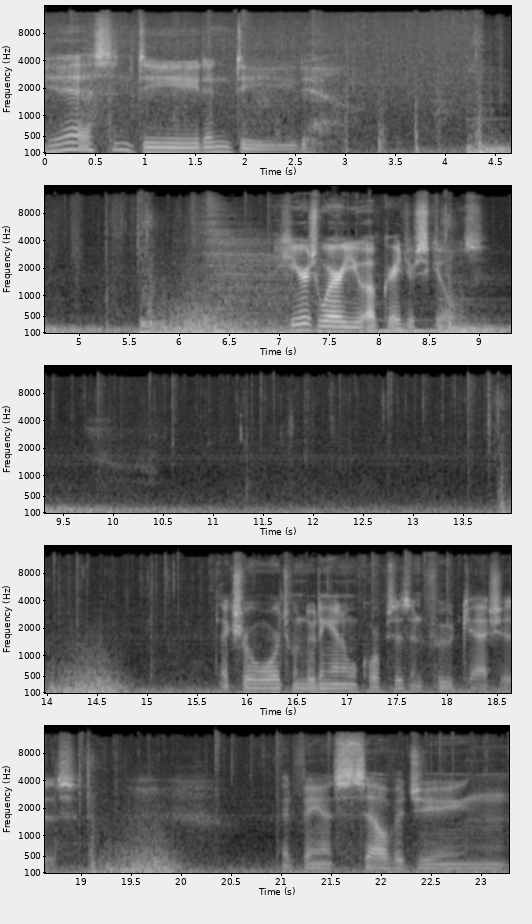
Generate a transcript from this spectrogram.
Yes, indeed, indeed. Here's where you upgrade your skills. Extra rewards when looting animal corpses and food caches. Advanced salvaging.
